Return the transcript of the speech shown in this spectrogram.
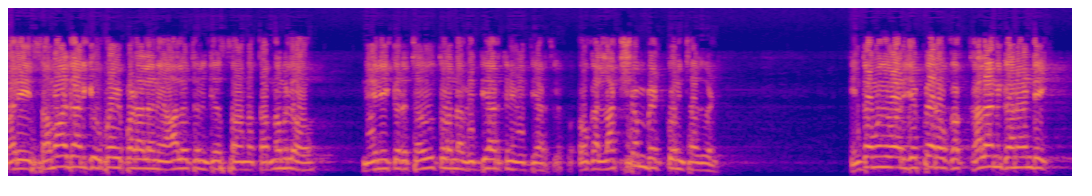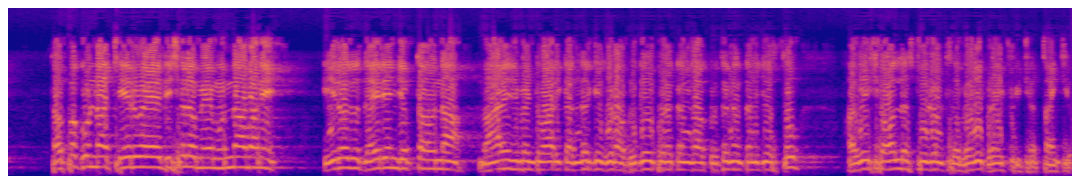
మరి సమాజానికి ఉపయోగపడాలని ఆలోచన చేస్తా ఉన్న తరుణంలో నేను ఇక్కడ చదువుతున్న విద్యార్థిని విద్యార్థులకు ఒక లక్ష్యం పెట్టుకొని చదవండి. ఇంతకుముందు వారు చెప్పారు ఒక కళను కనండి. తప్పకుండా చేరువయ్యే దిశలో మేము ఉన్నామని ధైర్యం చెప్తా ఉన్న మేనేజ్మెంట్ వారికి అందరికీ కూడా హృదయపూర్వకంగా కృతజ్ఞతలు చేస్తూ I wish all the students very bright future thank you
